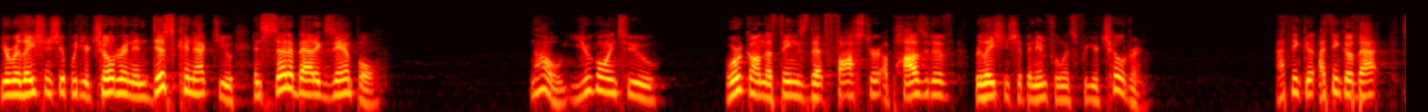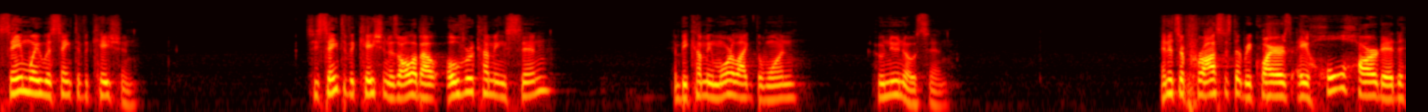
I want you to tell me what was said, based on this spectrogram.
your relationship with your children and disconnect you and set a bad example. No, you're going to work on the things that foster a positive relationship and influence for your children. I think, I think of that same way with sanctification. See, sanctification is all about overcoming sin and becoming more like the one who knew no sin. And it's a process that requires a wholehearted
